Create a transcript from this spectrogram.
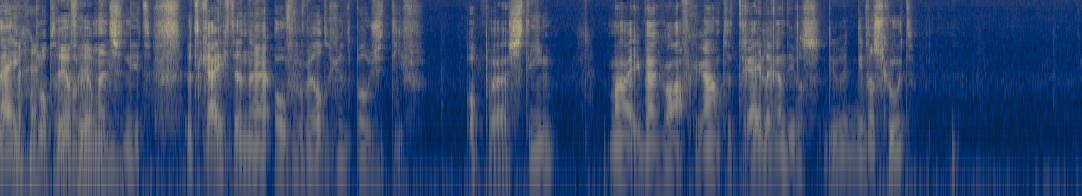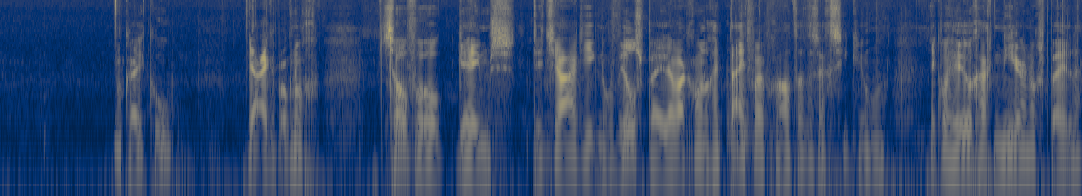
Nee, klopt. Heel veel mensen niet. Het krijgt een eh, overweldigend positief op eh, Steam. Maar ik ben gewoon afgeraamd de trailer en die was, die, die was goed. Oké, cool. Ja, ik heb ook nog zoveel games dit jaar die ik nog wil spelen, waar ik gewoon nog geen tijd voor heb gehad. Dat is echt ziek, jongen. Ik wil heel graag Nier nog spelen.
